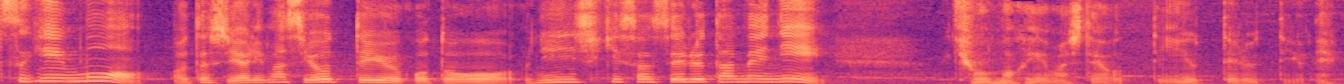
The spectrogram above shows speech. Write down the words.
次も私やりますよっていうことを認識させるために「今日うまくいきましたよ」って言ってるっていうね。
